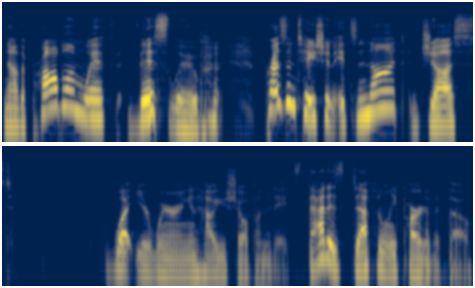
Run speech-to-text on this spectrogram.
Now, the problem with this loop, presentation, it's not just what you're wearing and how you show up on the dates. That is definitely part of it, though.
